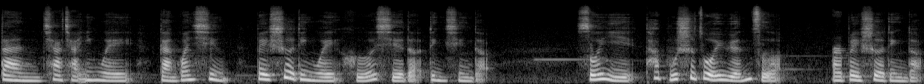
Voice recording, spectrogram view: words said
但恰恰因为感官性被设定为和谐的定性的，所以它不是作为原则而被设定的，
